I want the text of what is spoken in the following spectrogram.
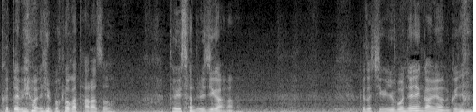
그때 배운 일본어가 달아서 더 이상 늘지가 않아. 그래서 지금 일본 여행 가면 그냥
